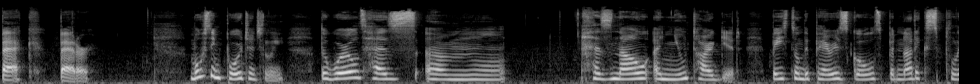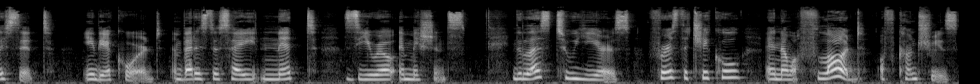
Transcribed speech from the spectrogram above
back better. Most importantly, the world has um, has now a new target based on the Paris goals, but not explicit in the accord, and that is to say, net zero emissions. In the last two years, first the trickle and now a flood of countries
